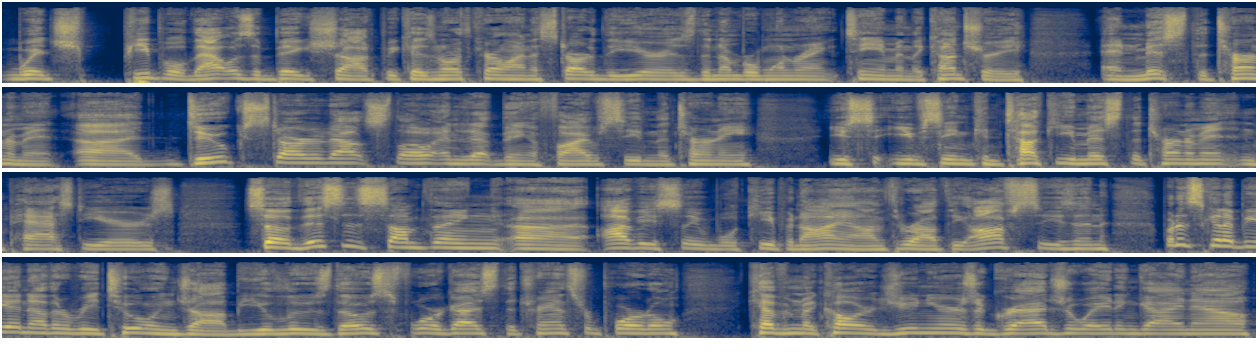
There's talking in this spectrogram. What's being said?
which people that was a big shock because North Carolina started the year as the number one ranked team in the country and missed the tournament. Uh, Duke started out slow, ended up being a five seed in the tourney. You you've seen Kentucky miss the tournament in past years. So this is something uh, obviously we'll keep an eye on throughout the offseason, but it's going to be another retooling job. You lose those four guys to the transfer portal. Kevin McCullar Jr. is a graduating guy now.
